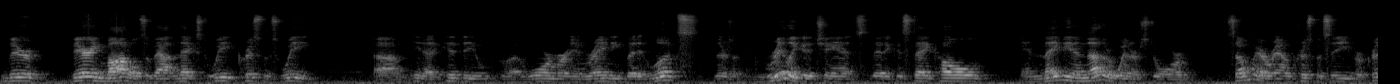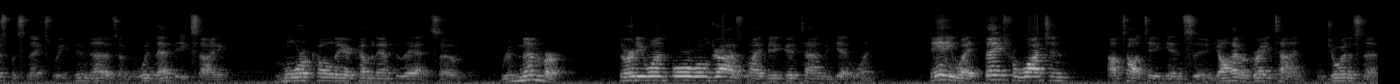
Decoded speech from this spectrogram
there varying models about next week, Christmas week. Um, you know, it could be uh, warmer and rainy, but it looks, there's a really good chance that it could stay cold and maybe another winter storm somewhere around Christmas Eve or Christmas next week. Who knows? I mean, wouldn't that be exciting? More cold air coming after that. So remember, 31 four-wheel drives might be a good time to get one. Anyway, thanks for watching. I'll talk to you again soon. Y'all have a great time. Enjoy the snow.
